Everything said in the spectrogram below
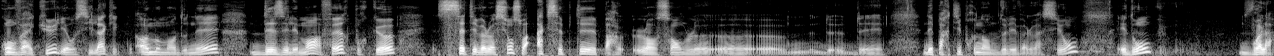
convaincus. Il y a aussi là, à un moment donné, des éléments à faire pour que cette évaluation soit acceptée par l'ensemble euh, des, parties prenantes de l'évaluation. Et donc, voilà,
